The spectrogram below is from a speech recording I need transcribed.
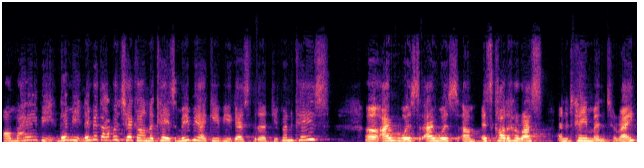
Or maybe let me let me double check on the case. Maybe I give you guys the different case. Uh, I was I was um, it's called Harrah's entertainment, right?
